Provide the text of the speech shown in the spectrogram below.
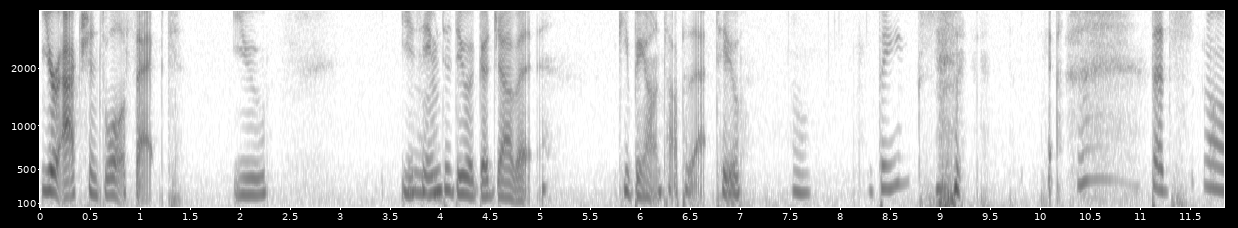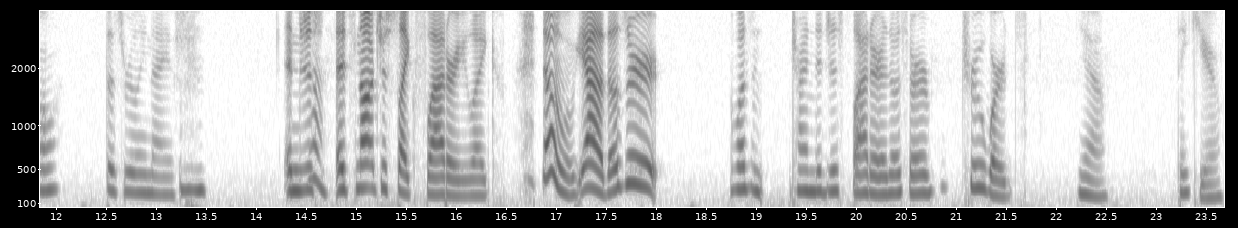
your actions will affect. You you Hmm. seem to do a good job at keeping on top of that too. Oh, thanks. Yeah. That's oh, that's really nice. Mhm. And just Yeah. it's not just like flattery. Like No, yeah, those are I wasn't trying to just flatter. Those are true words. yeah, thank you.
